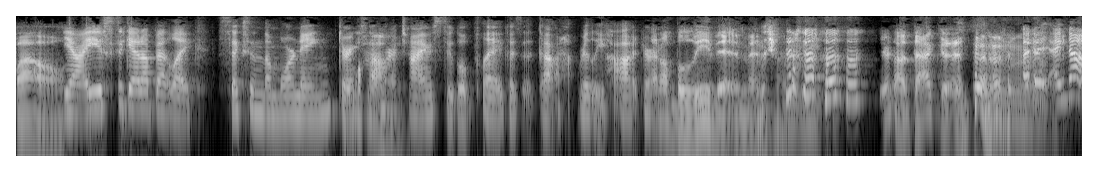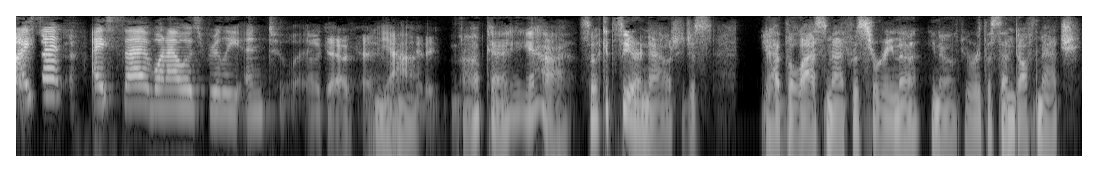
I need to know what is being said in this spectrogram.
Wow. Yeah, I used to get up at like six in the morning during Wow. summer times to go play because it got really hot. I don't believe it, man. I, You're not that good. I know. I said. I said when I was really into it. Okay, okay. Yeah. Okay, yeah. So I could see her now. She just you had the last match with Serena. You know, you were the send off match.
